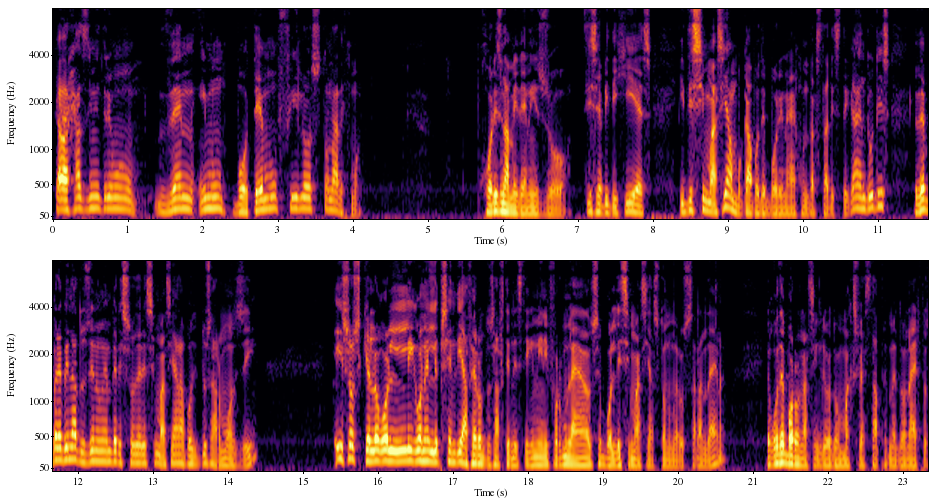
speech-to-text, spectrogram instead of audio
Καταρχάς, Δημήτρη μου, δεν ήμουν ποτέ μου φίλος των αριθμών. Χωρίς να μηδενίζω τις επιτυχίες ή τη σημασία που κάποτε μπορεί να έχουν τα στατιστικά, εν τούτης, δεν πρέπει να τους δίνουμε περισσότερη σημασία από ότι τους αρμόζει. σω και λόγω λίγων έλλειψη ενδιαφέροντος αυτή τη στιγμή η Φόρμουλα 1 έδωσε πολύ σημασία στο νούμερο 41. Εγώ δεν μπορώ να συγκρίνω τον Max Verstappen με τον Ayrton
